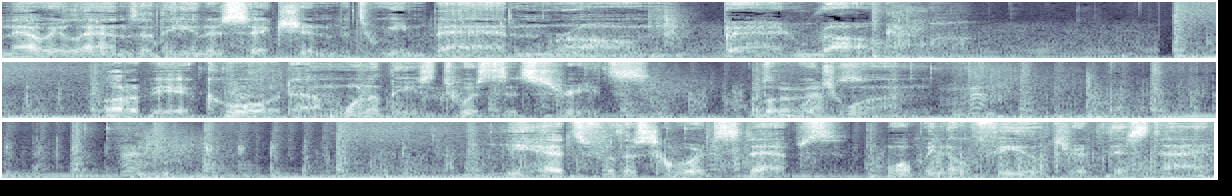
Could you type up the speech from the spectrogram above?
Now he lands at the intersection between bad and wrong. Bad and wrong. Ought to be a core down one of these twisted streets. Where's but which one? He heads for the squirt steps. Won't be no field trip this time.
